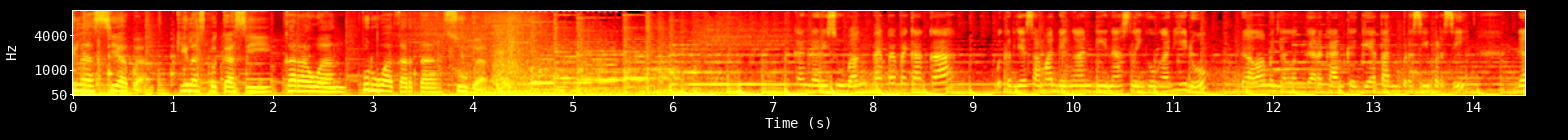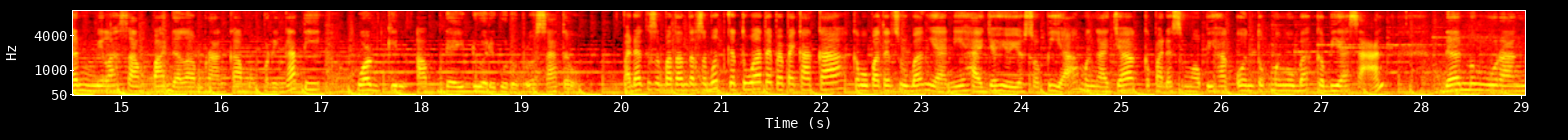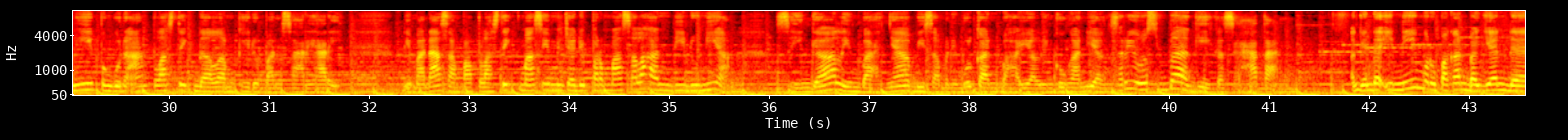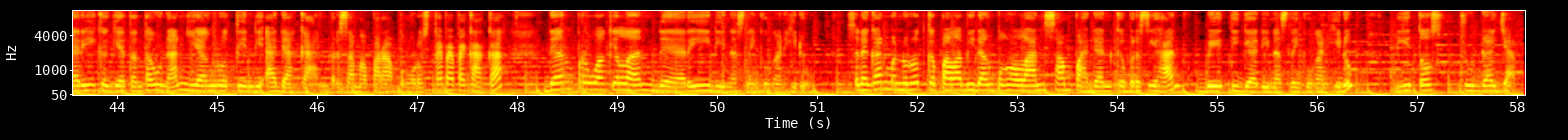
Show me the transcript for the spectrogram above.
Kilas Siabang, Kilas Bekasi, Karawang, Purwakarta, Subang. Rekan dari Subang, TPPKK bekerja sama dengan Dinas Lingkungan Hidup dalam menyelenggarakan kegiatan bersih-bersih dan memilah sampah dalam rangka memperingati World Clean Up Day 2021. Pada kesempatan tersebut, Ketua TPPKK Kabupaten Subang yakni Hajah Yoyo Sopia mengajak kepada semua pihak untuk mengubah kebiasaan dan mengurangi penggunaan plastik dalam kehidupan sehari-hari di mana sampah plastik masih menjadi permasalahan di dunia, sehingga limbahnya bisa menimbulkan bahaya lingkungan yang serius bagi kesehatan. Agenda ini merupakan bagian dari kegiatan tahunan yang rutin diadakan bersama para pengurus TPPKK dan perwakilan dari Dinas Lingkungan Hidup. Sedangkan menurut Kepala Bidang Pengelolaan Sampah dan Kebersihan B3 Dinas Lingkungan Hidup, Ditos Trudajat,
